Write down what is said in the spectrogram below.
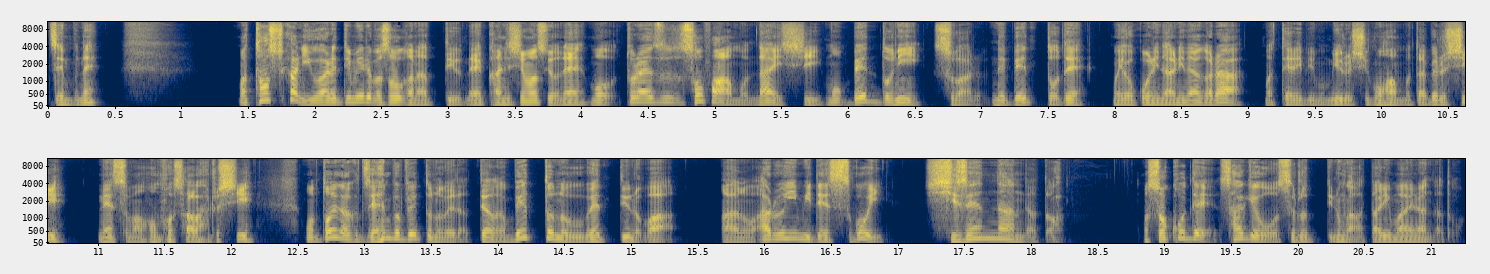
全部ね。まあ確かに言われてみればそうかなっていうね、感じしますよね。もうとりあえずソファーもないし、もうベッドに座る。で、ベッドで横になりながら、まあ、テレビも見るし、ご飯も食べるし、ね、スマホも触るし、もうとにかく全部ベッドの上だって。ベッドの上っていうのは、あの、ある意味ですごい自然なんだと。そこで作業をするっていうのが当たり前なんだと。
